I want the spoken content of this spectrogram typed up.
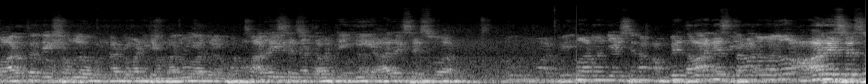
భారతదేశంలో ఉన్నటువంటి మనువాదులు సాధించినటువంటి ఈ ఆర్ఎస్ఎస్ వారు అభిమానం చేసిన అంబేద్కర్ స్థానంలో ఆర్ఎస్ఎస్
